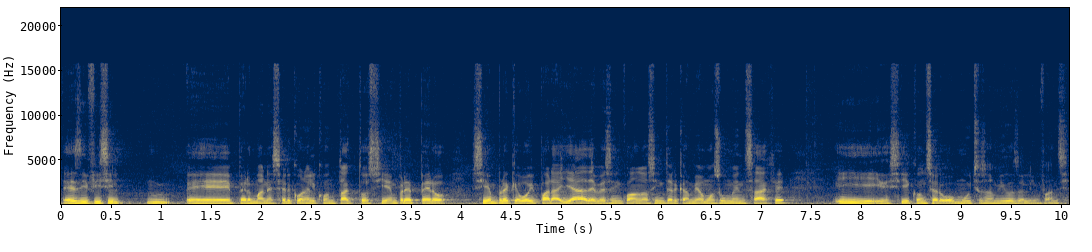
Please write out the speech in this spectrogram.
Es difícil eh, permanecer con el contacto siempre, pero siempre que voy para allá, de vez en cuando nos intercambiamos un mensaje y sí conservo muchos amigos de la infancia.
